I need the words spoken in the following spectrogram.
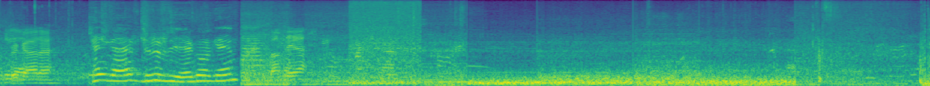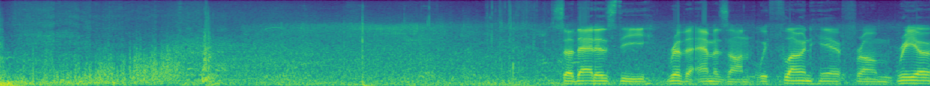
Obrigado. Hey guys, this is Diego again. Bom So that is the River Amazon. We've flown here from Rio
